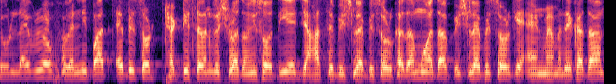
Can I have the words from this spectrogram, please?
तो लाइब्रेरी ऑफ़ हवेलनीपात एपिसोड 37 की शुरुआत वहीं से होती है, जहाँ से पिछला एपिसोड खत्म हुआ था। पिछले एपिसोड के एंड में हमें देखा था,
